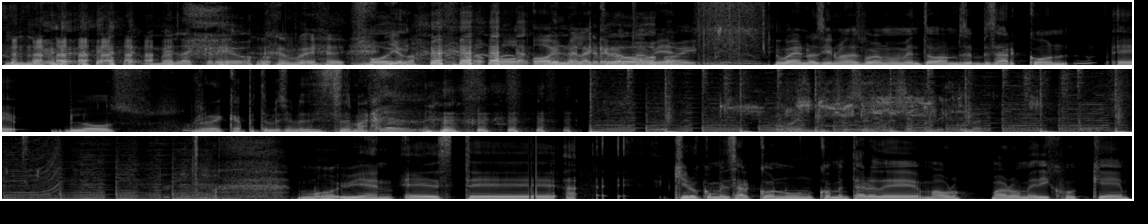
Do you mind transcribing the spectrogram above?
me la creo. hoy. hoy me, la creo, también. Bueno, si no es por el momento, vamos a empezar con eh, los recapitulaciones de esta semana. Muy bien, este ah, quiero comenzar con un comentario de Mauro. Mauro me dijo que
